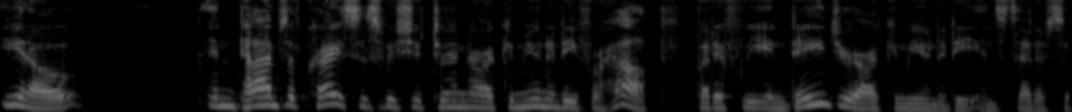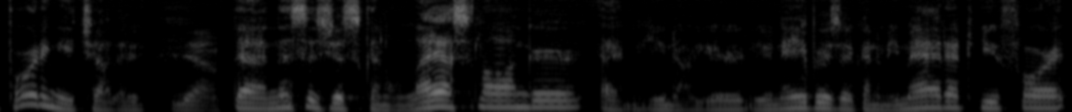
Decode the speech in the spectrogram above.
you know in times of crisis we should turn to our community for help. But if we endanger our community instead of supporting each other yeah. then this is just going to last longer and you know your, your neighbors are going to be mad at you for it.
